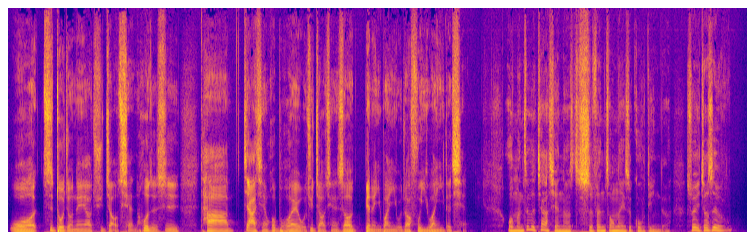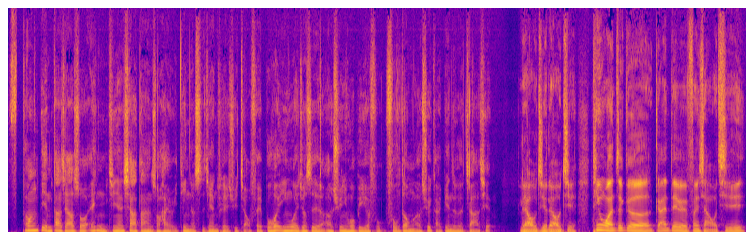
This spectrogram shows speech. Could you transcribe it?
我是多久内要去缴钱，或者是它价钱会不会我去缴钱的时候变了一万一，我就要付一万一的钱？我们这个价钱呢，十分钟内是固定的，所以就是方便大家说，哎，你今天下单的时候还有一定的时间可以去缴费，不会因为就是呃虚拟货币的浮浮动而去改变这个价钱。了解了解，听完这个刚才 David 分享，我其实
